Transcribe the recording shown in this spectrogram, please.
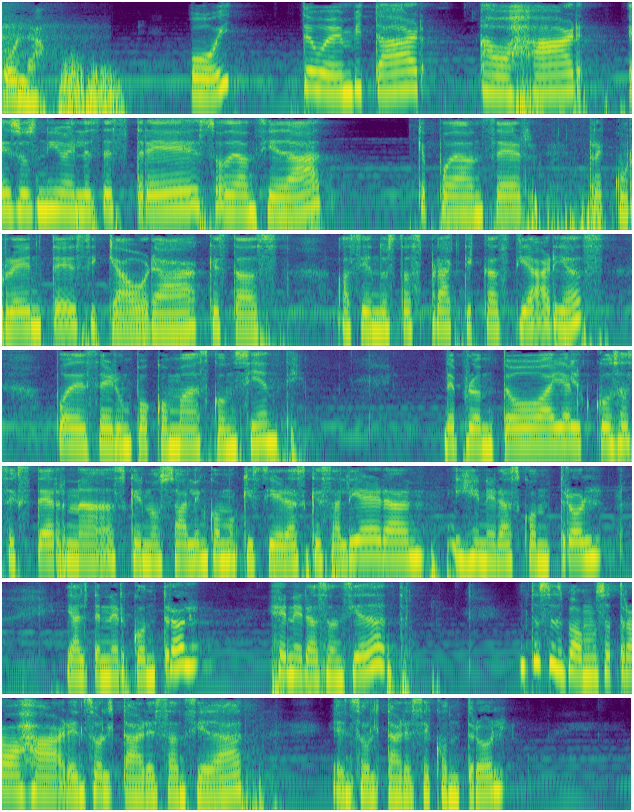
Hola. Hoy te voy a invitar a bajar esos niveles de estrés o de ansiedad que puedan ser recurrentes y que ahora que estás haciendo estas prácticas diarias puedes ser un poco más consciente. De pronto hay cosas externas que no salen como quisieras que salieran y generas control y al tener control generas ansiedad. Entonces vamos a trabajar en soltar esa ansiedad, en soltar ese control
